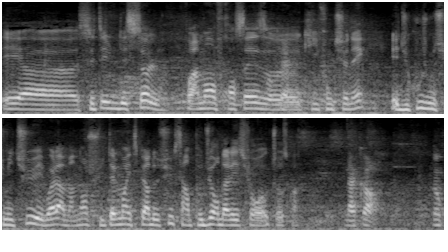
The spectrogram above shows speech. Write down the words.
Et euh, c'était une des seules vraiment françaises euh, qui fonctionnait. Et du coup, je me suis mis dessus et voilà, maintenant je suis tellement expert dessus que c'est un peu dur d'aller sur autre chose. Quoi. D'accord. Donc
